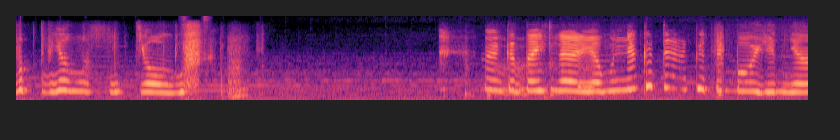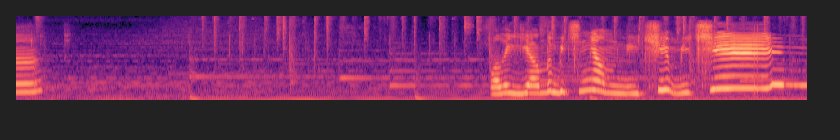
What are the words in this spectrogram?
Zıp yalnız gidiyorum. Arkadaşlar ya bu ne kadar kötü bir oyun ya. Vallahi yandım içim yandı içim içim.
